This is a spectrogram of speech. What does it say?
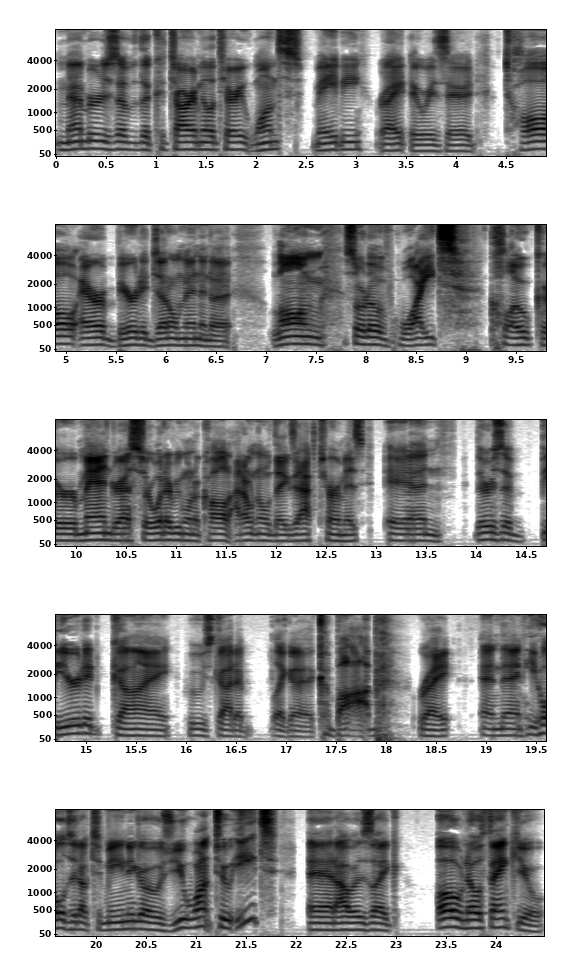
members of the Qatari military once, maybe, right? There was a tall Arab bearded gentleman in a long sort of white cloak or man dress or whatever you want to call it. I don't know what the exact term is. And there's a bearded guy who's got a like a kebab, right? And then he holds it up to me and he goes, "You want to eat?" And I was like, "Oh, no, thank you."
